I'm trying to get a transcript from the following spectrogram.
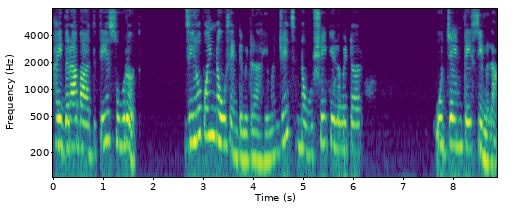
हैदराबाद ते सुरत झिरो पॉईंट नऊ सेंटीमीटर आहे म्हणजेच नऊशे किलोमीटर. उज्जैन ते सिमला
